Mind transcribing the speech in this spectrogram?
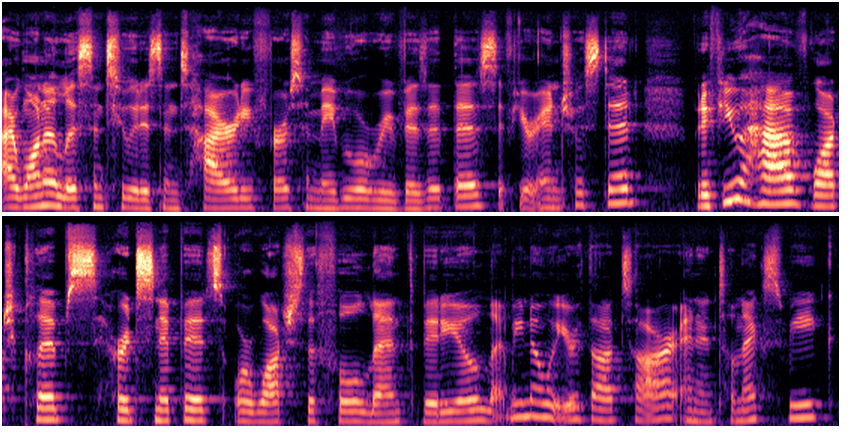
I want to listen to it its entirety first, and maybe we'll revisit this if you're interested. But if you have watched clips, heard snippets, or watched the full length video, let me know what your thoughts are. And until next week,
